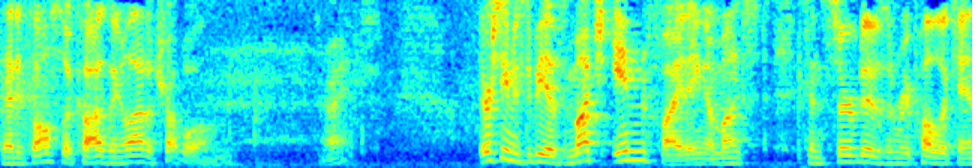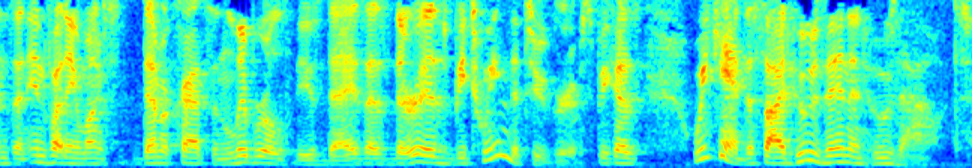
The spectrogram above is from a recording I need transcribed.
that it's also causing a lot of trouble. Right? There seems to be as much infighting amongst conservatives and Republicans and infighting amongst Democrats and liberals these days as there is between the two groups because we can't decide who's in and who's out.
